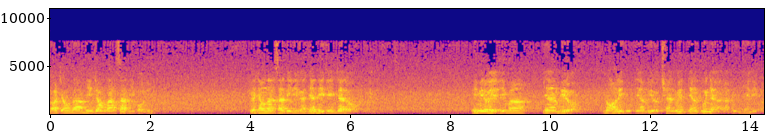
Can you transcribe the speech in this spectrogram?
နွားကြောင်သားမြင်းကြောင်သားစသည်ပေါ့လေကျွေးကြောင်သားစသည်တွေကညနေချိန်ကျတော့မိမိတို့ရဲ့ဒီမှာပြန်ပြီးတော့ နွားတွေကိုပြန်ပြီးတော့ခြံတွင်းပြန်သွင်းကြရတာလေမြင်းတွေပါ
